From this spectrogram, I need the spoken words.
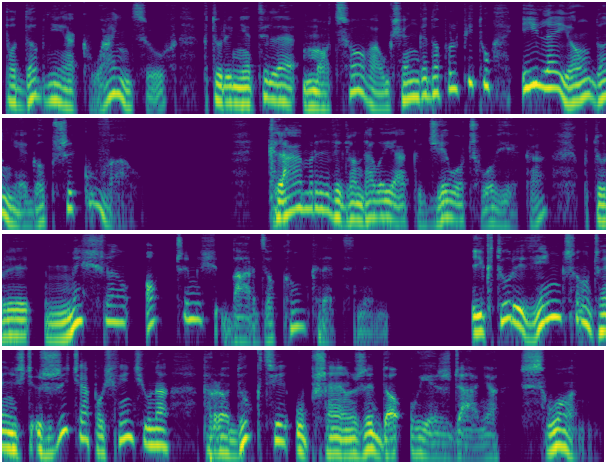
podobnie jak łańcuch, który nie tyle mocował księgę do pulpitu, ile ją do niego przykuwał. Klamry wyglądały jak dzieło człowieka, który myślał o czymś bardzo konkretnym i który większą część życia poświęcił na produkcję uprzęży do ujeżdżania słoni.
